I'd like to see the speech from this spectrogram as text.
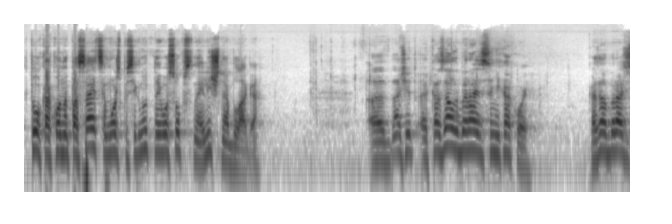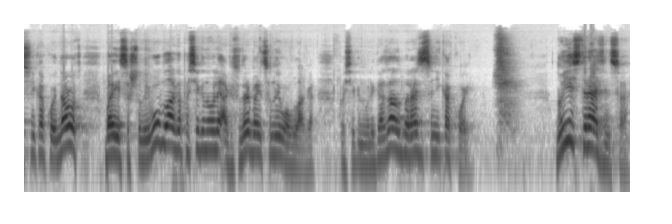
кто, как он опасается, может посягнуть на его собственное личное благо. Э, значит, казалось бы, разницы никакой. Казалось бы, разницы никакой. Народ боится, что на его благо посягнули, а государь боится на его благо посягнули. Казалось бы, разницы никакой. Но есть разница,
